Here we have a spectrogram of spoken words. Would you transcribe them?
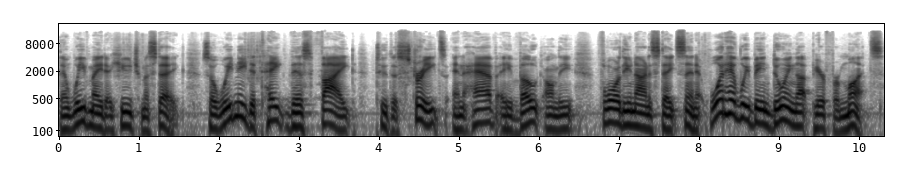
then we've made a huge mistake. So we need to take this fight to the streets and have a vote on the floor of the United States Senate. What have we been doing up here for months?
